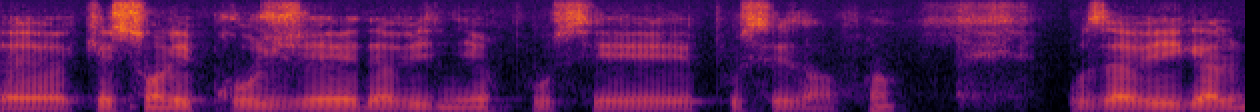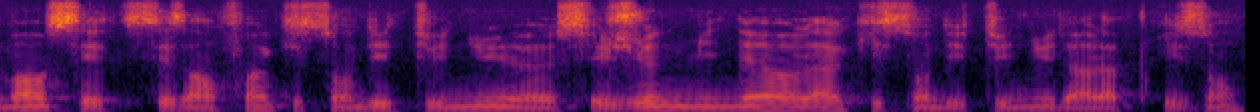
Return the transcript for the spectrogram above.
euh, quels sont les projets d'avenir pour ces, pour ces enfants. Vous avez également ces, ces enfants qui sont détenus, euh, ces jeunes mineurs-là qui sont détenus dans la prison.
